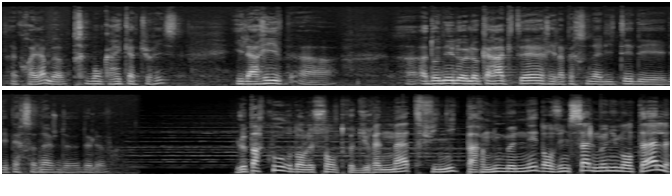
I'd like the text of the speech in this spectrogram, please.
C'est incroyable, très bon caricaturiste. Il arrive à, donner le, caractère et la personnalité des, personnages de, de l'œuvre. Le parcours dans le centre du Renmat finit par nous mener dans une salle monumentale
